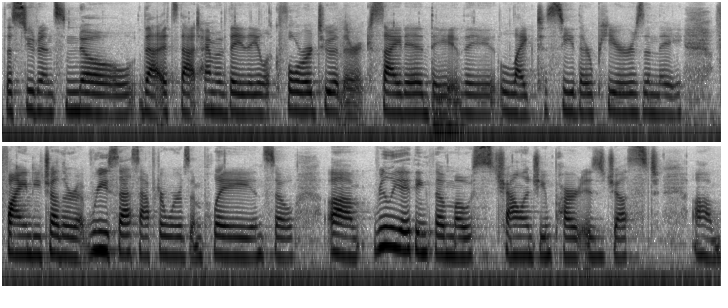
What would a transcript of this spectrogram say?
the students know that it's that time of day, they look forward to it, they're excited, they, mm-hmm. they like to see their peers and they find each other at recess afterwards and play. And so um, really I think the most challenging part is just um,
